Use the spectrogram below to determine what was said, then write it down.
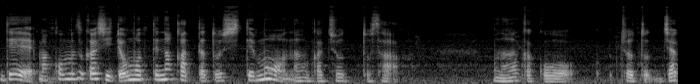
で、まあ、小難しいって思ってなかったとしてもなんかちょっとさもうなんかこうちょっと若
